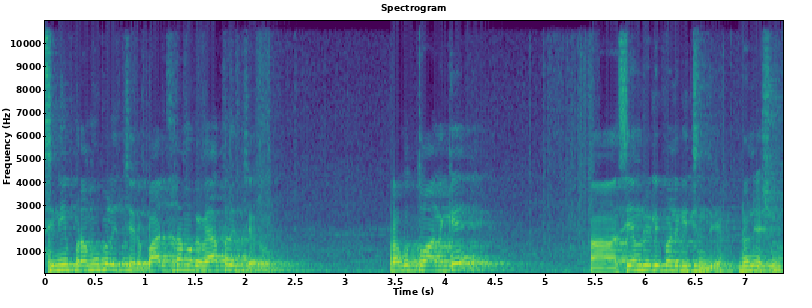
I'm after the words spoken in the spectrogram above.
సినీ ప్రముఖులు ఇచ్చారు పారిశ్రామికవేత్తలు ఇచ్చారు. ప్రభుత్వానికి సీఎం రిలీఫ్ ఫండ్కి ఇచ్చింది డొనేషన్.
